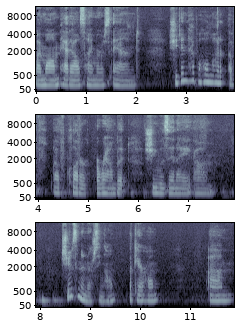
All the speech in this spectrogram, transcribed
my mom had Alzheimer's, and she didn't have a whole lot of, of clutter around, but she was in a um, she was in a nursing home, a care home. Um,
